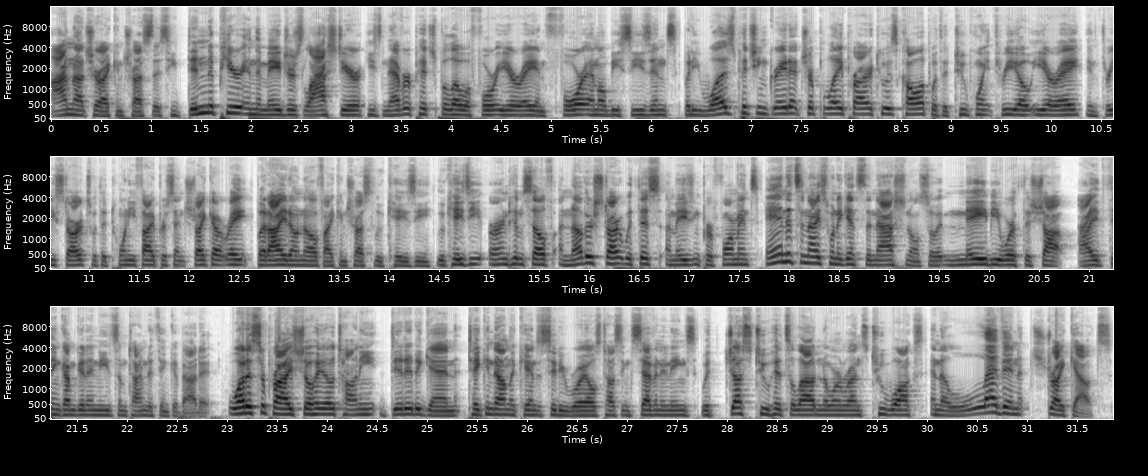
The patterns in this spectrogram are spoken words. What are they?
I'm not sure I can trust this. He didn't appear in the majors last year. He's never pitched below a 4 ERA in four MLB seasons, but he was pitching great at AAA prior to his call up with a 2.30 ERA in three starts with a 25% strikeout rate. But I don't know if I can trust Lucchesi. Lucchesi earned himself another start with this amazing performance, and it's a nice one against the Nationals, so it may be worth the shot. I think I'm going to need some time to think about it. What a surprise! Shohei Ohtani did it again, taking down the Kansas City Royals, tossing seven innings with just two hits allowed, no one runs, two walks, and 11 strikeouts.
